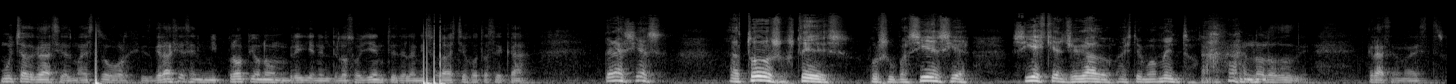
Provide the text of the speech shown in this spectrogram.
Muchas gracias, maestro Borges. Gracias en mi propio nombre y en el de los oyentes de la emisora HJCK. Gracias a todos ustedes por su paciencia, si es que han llegado a este momento. no lo dude. Gracias, maestro.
